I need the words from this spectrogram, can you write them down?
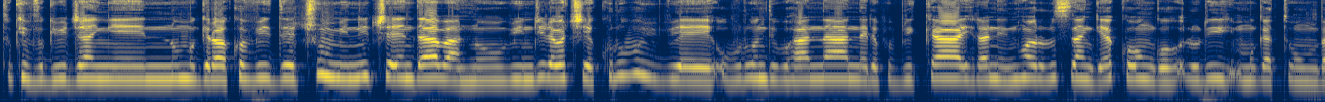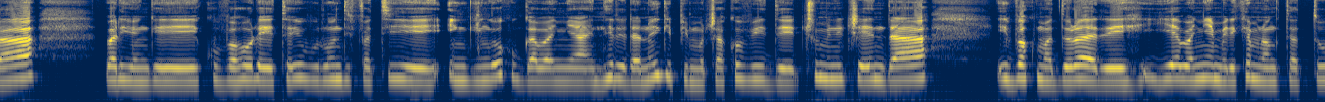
tukivuga ibijyanye n'umugera wa covid cumi n'icyenda abantu binjira baciye kuri ubu eh, Burundi buhana na repubulika iharanira intwaro rusange ya kongo ruri mu gatumba bariyongeye kuvaho leta y'u Burundi ifatiye ingingo yo kugabanya intererano y'igipimo cya covid cumi n'icyenda iva ku madolari y'abanyamerika mirongo itatu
